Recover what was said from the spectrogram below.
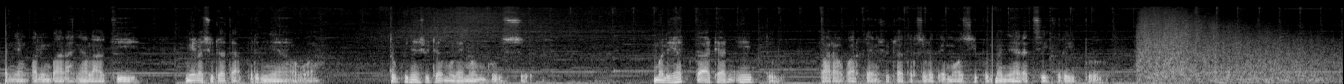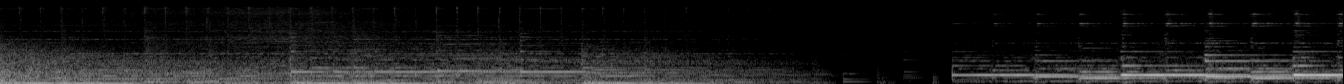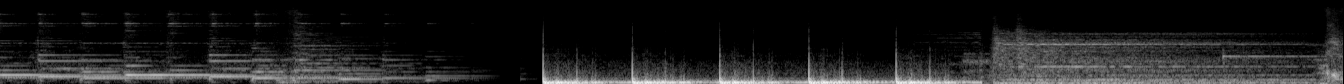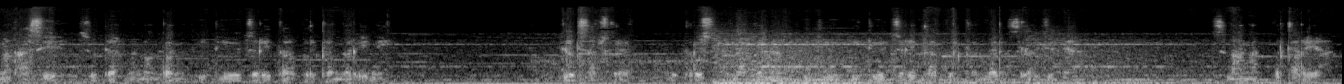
Dan yang paling parahnya lagi, Mila sudah tak bernyawa. Tubuhnya sudah mulai membusuk. Melihat keadaan itu, para warga yang sudah tersulut emosi pun menyeret Sikiri ibu. Sudah menonton video cerita bergambar ini. Klik subscribe untuk terus menonton video-video cerita bergambar selanjutnya. Semangat berkarya.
